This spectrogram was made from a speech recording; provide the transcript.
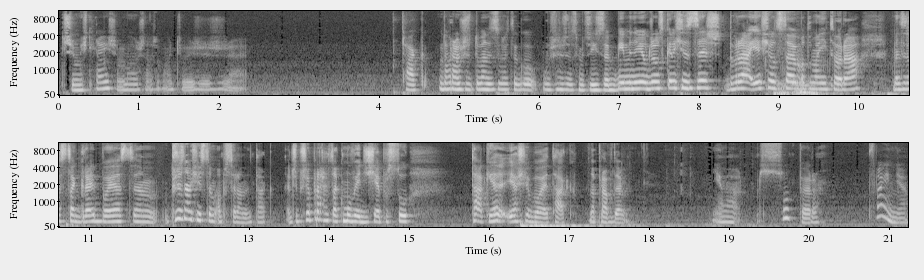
Czy myślałeś, że możesz na zobaczyć, że... że... Tak, dobra, już tu będę z tego, muszę, że mnie coś zabije, będę miał jumpscare się zesz... Dobra, ja się odstałem od monitora, będę teraz tak grać, bo ja jestem... Przyznam się, jestem obstrany, tak. Znaczy, przepraszam, tak mówię dzisiaj, po prostu... Tak, ja, ja się boję, tak, naprawdę. Nie ma... Super. Fajnie.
